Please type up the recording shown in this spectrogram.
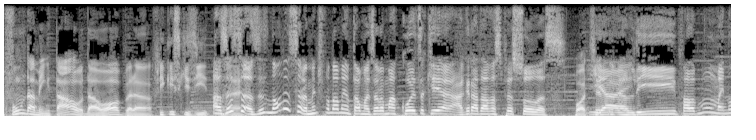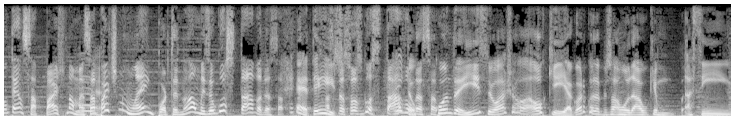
fundamental da obra, fica esquisito. Às, né? vezes, às vezes não necessariamente fundamental, mas era uma coisa que agradava as pessoas. Pode ser. E ali fala, hum, mas não tem essa parte. Não, mas é. essa parte não é importante. Não, mas eu gostava dessa É, tem as isso. As pessoas gostavam então, dessa Quando é isso, eu acho ok. Agora, quando a pessoa mudar algo que é, assim,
